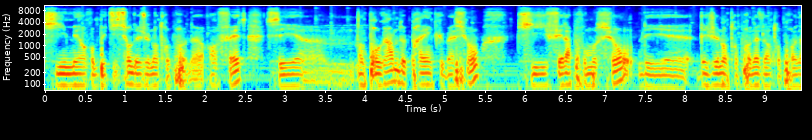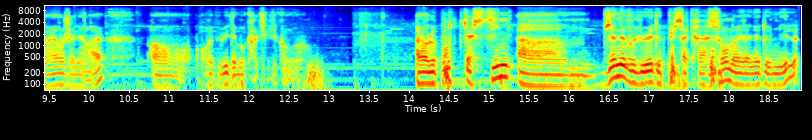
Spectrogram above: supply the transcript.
qui met en compétition des jeunes entrepreneurs. En fait, c'est euh, un programme de pré-incubation qui fait la promotion des, des jeunes entrepreneurs, de l'entrepreneuriat en général en République démocratique du Congo. Alors le podcasting a bien évolué depuis sa création dans les années 2000.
